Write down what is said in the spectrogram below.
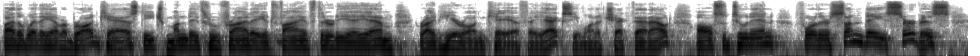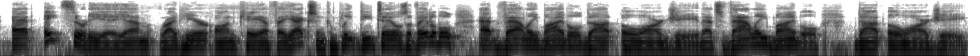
By the way, they have a broadcast each Monday through Friday at 5:30 a.m. right here on KFAX. You want to check that out. Also tune in for their Sunday service at 8:30 a.m. right here on KFAX and complete details available at valleybible.org. That's valleybible.org.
